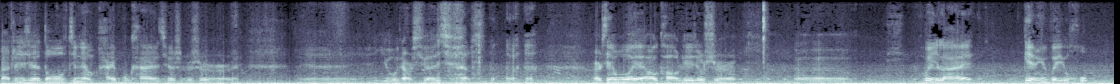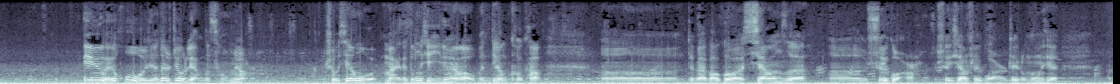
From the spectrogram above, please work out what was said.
把这些都尽量排不开，确实是，嗯，有点玄学了。而且我也要考虑，就是呃，未来便于维护。便于维护，我觉得就两个层面。首先，我买的东西一定要稳定可靠，呃，对吧？包括箱子、呃，水管、水箱、水管这种东西，呃，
